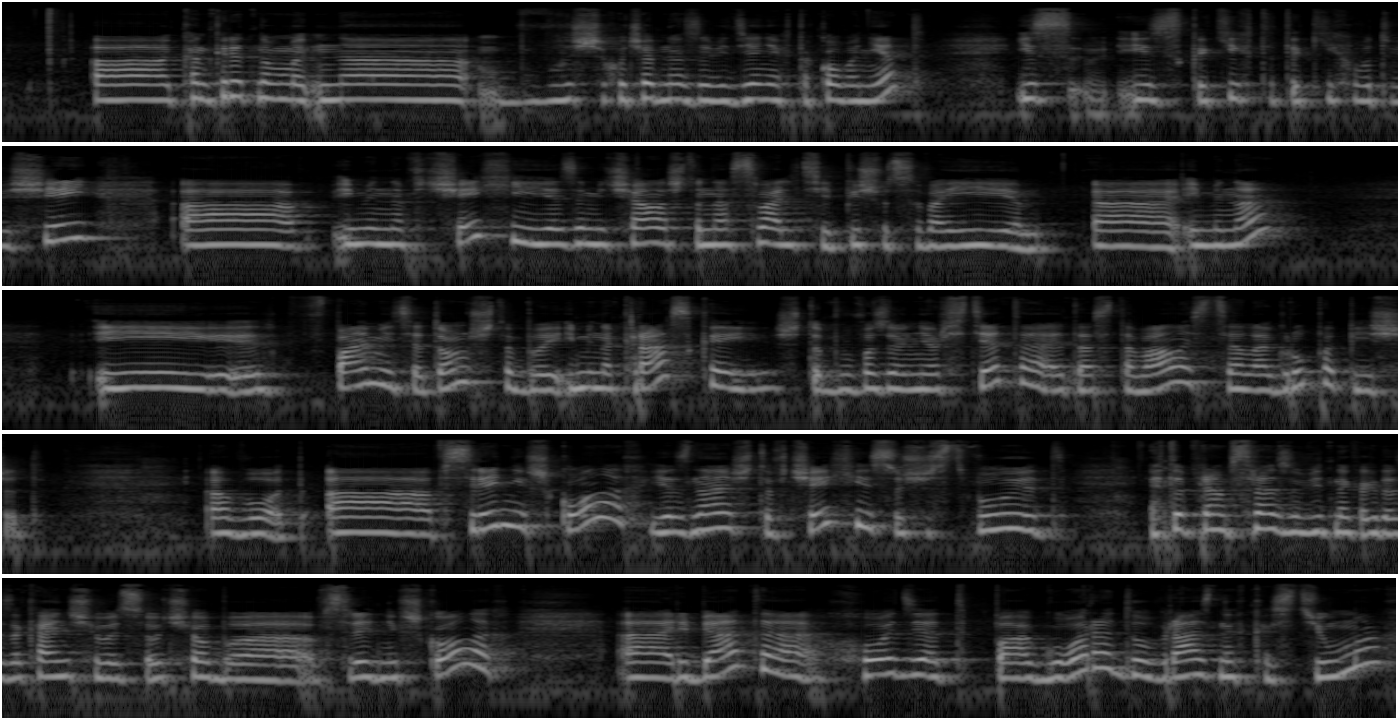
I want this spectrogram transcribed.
А конкретно на высших учебных заведениях такого нет. Из, из каких-то таких вот вещей а, именно в Чехии я замечала, что на асфальте пишут свои а, имена и в память о том, чтобы именно краской, чтобы возле университета это оставалось, целая группа пишет. Вот. А в средних школах я знаю, что в Чехии существует это прям сразу видно, когда заканчивается учеба в средних школах. А, ребята ходят по городу в разных костюмах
